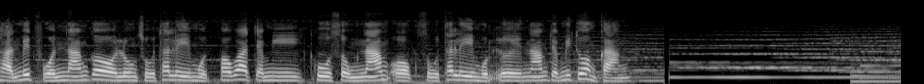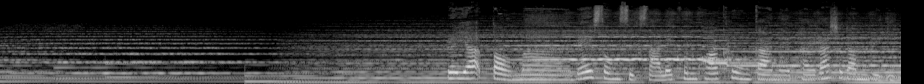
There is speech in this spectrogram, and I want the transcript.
ขาดเม็ดฝนน้ำก็ลงสู่ทะเลหมด เพราะว่าจะมีครูส่งน้ำออกสู่ทะเลหมดเลย น้ำจะไม่ท่วมขังระยะต่อมาได้ทรงศึกษาและค้นคว้าโครงการในพระราชดำริอีก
